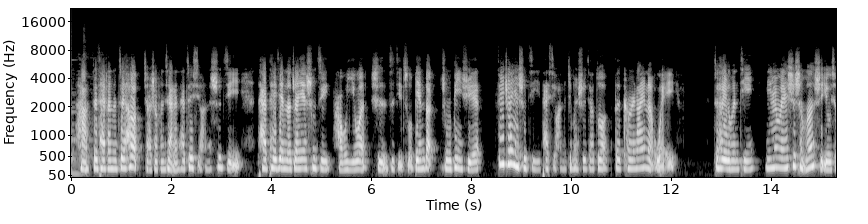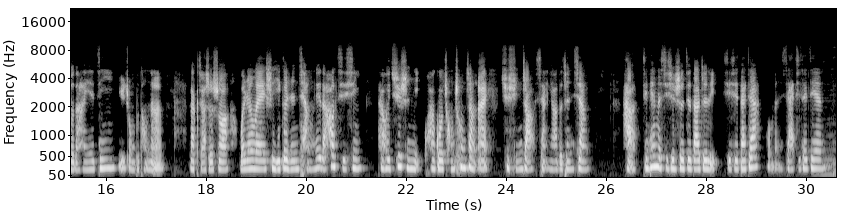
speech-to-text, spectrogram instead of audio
好，在采访的最后，教授分享了他最喜欢的书籍。他推荐的专业书籍，毫无疑问是自己所编的《猪病学》。非专业书籍，他喜欢的这本书叫做《The Carolina Way》。最后一个问题，你认为是什么使优秀的行业精英与众不同呢？拉克教授说：“我认为是一个人强烈的好奇心，它会驱使你跨过重重障碍，去寻找想要的真相。”好，今天的西西说就到这里，谢谢大家，我们下期再见。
